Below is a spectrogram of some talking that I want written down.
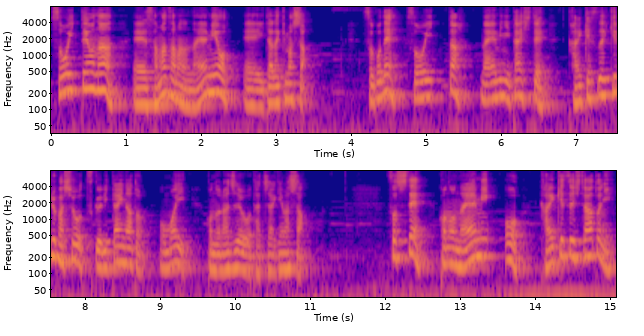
そういったような、えー、様々な悩みを、えーいただきました。そこでそういった悩みに対して解決できる場所を作りたいなと思い、このラジオを立ち上げました。そして、この悩みを解決した後に、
